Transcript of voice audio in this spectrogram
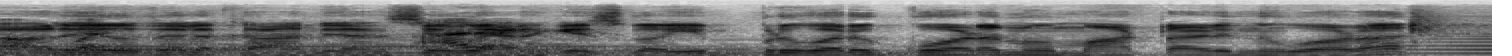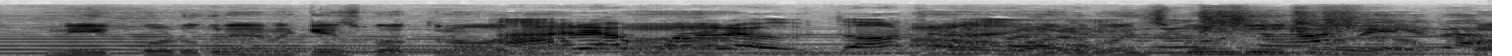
బాగా వదిలే కానీ ఎంతసేపు వెనకేసుకో. ఇప్పటి వరకు కూడా నువ్వు మాట్లాడింది కూడా నీ కొడుకుని వెనకేసుకొస్తున్నావు వాడు మంచి పని చూస్తున్నావు తప్ప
